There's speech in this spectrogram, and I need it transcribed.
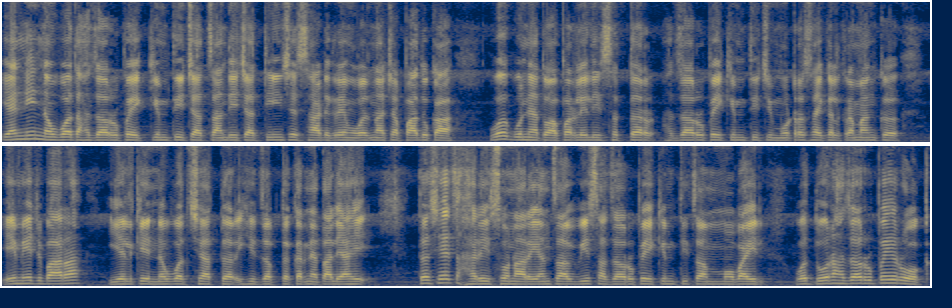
यांनी नव्वद हजार रुपये किमतीच्या चांदीच्या तीनशे साठ ग्रॅम वजनाच्या पादुका व गुन्ह्यात वापरलेली सत्तर हजार रुपये किमतीची मोटरसायकल क्रमांक एम एच बारा एल के नव्वद शहात्तर ही जप्त करण्यात आली आहे. तसेच हरी सोनार यांचा वीस हजार रुपये किमतीचा मोबाईल व दोन हजार रुपये रोख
